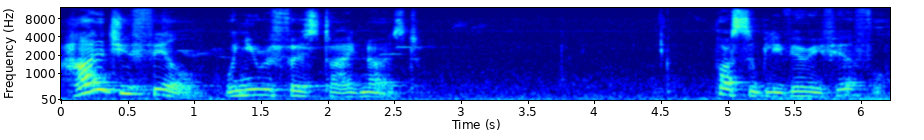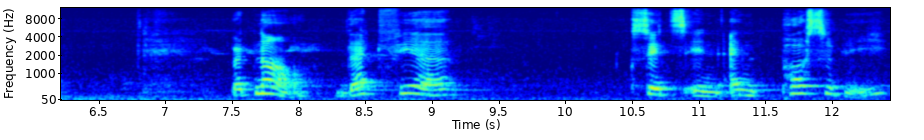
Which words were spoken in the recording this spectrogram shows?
how did you feel when you were first diagnosed? Possibly very fearful. But now, that fear sets in and possibly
